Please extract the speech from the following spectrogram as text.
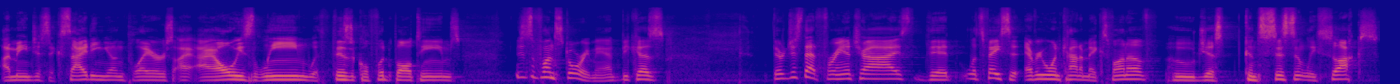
I mean, just exciting young players. I, I always lean with physical football teams. It's a fun story, man, because they're just that franchise that, let's face it, everyone kind of makes fun of, who just consistently sucks,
